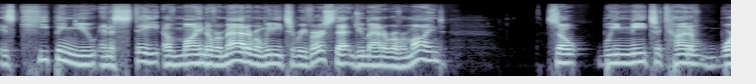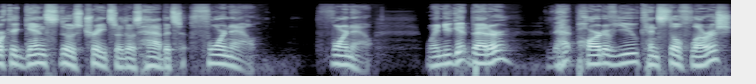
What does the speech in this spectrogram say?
is keeping you in a state of mind over matter. And we need to reverse that and do matter over mind. So we need to kind of work against those traits or those habits for now. For now. When you get better, that part of you can still flourish.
